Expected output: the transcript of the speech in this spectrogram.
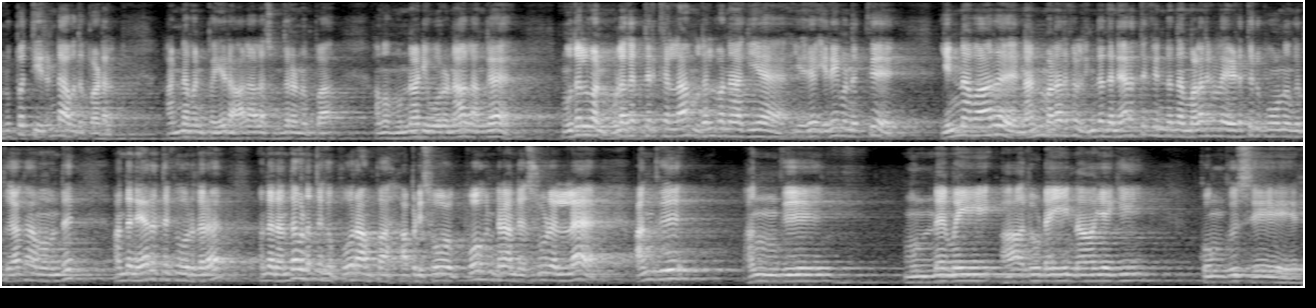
முப்பத்தி இரண்டாவது பாடல். அன்னவன் பெயர் ஆளாள சுந்தரனுப்பா. அவன் முன்னாடி ஒரு நாள் அங்கே முதல்வன் உலகத்திற்கெல்லாம் முதல்வனாகிய இறை இறைவனுக்கு இன்னவாறு நன்மலர்கள் இந்தந்த நேரத்துக்கு இந்தந்த மலர்களை எடுத்துகிட்டு போகணுங்கிறதுக்காக அவன் வந்து அந்த நேரத்துக்கு ஒரு தடவை அந்த நந்தவனத்துக்கு போகிறான்ப்பா அப்படி சோ போகின்ற அந்த சூழலில் அங்கு அங்கு முன்னமை ஆளுடை நாயகி கொங்கு சேர்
